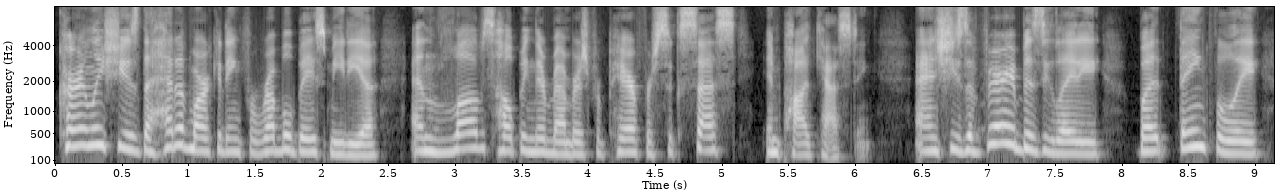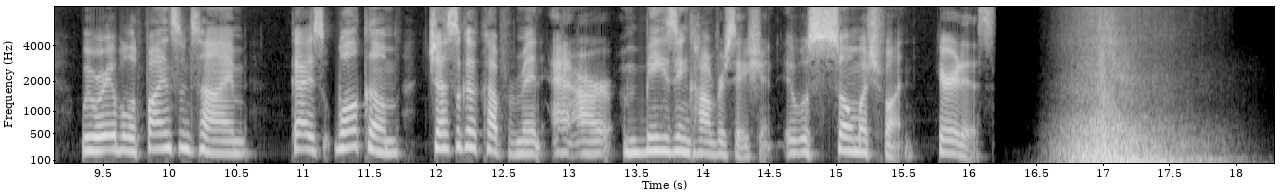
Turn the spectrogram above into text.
Currently, she is the head of marketing for Rebel Base Media and loves helping their members prepare for success in podcasting. And she's a very busy lady, but thankfully, we were able to find some time Guys, welcome Jessica Kupferman and our amazing conversation. It was so much fun. Here it is.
